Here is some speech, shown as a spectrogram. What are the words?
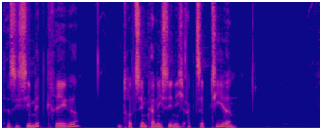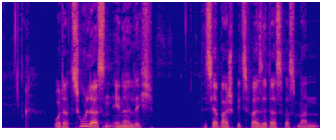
dass ich sie mitkriege und trotzdem kann ich sie nicht akzeptieren oder zulassen innerlich. Das ist ja beispielsweise das, was man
